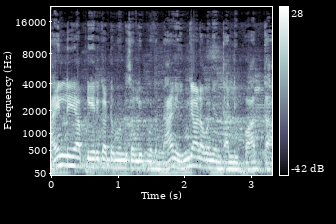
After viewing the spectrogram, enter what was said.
லைன்லேயே அப்படி இருக்கட்டும்னு சொல்லி போட்டு நாங்கள் இங்கால கொஞ்சம் தள்ளி பார்த்தா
